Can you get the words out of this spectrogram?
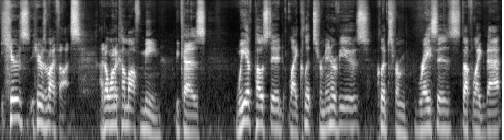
here's here's my thoughts. I don't want to come off mean because we have posted like clips from interviews, clips from races, stuff like that.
